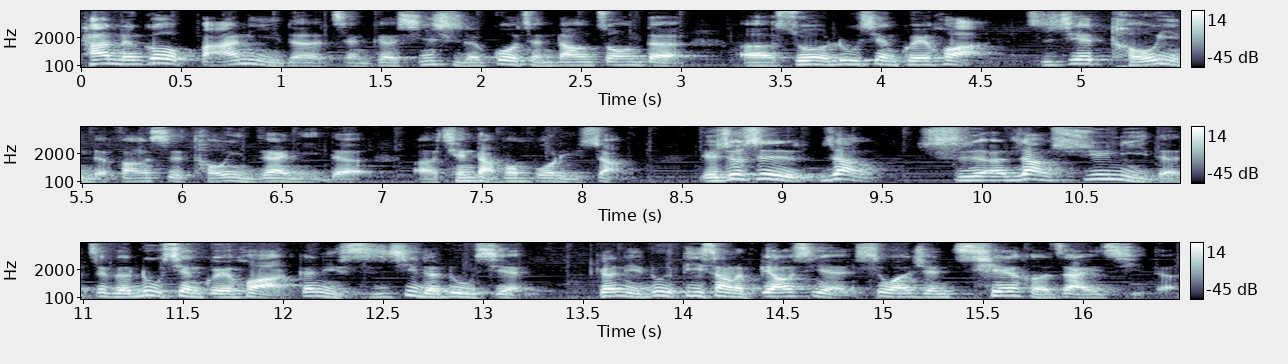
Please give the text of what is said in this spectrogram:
它能够把你的整个行驶的过程当中的呃所有路线规划，直接投影的方式投影在你的呃前挡风玻璃上，也就是让实让虚拟的这个路线规划跟你实际的路线。跟你陆地上的标线是完全切合在一起的，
